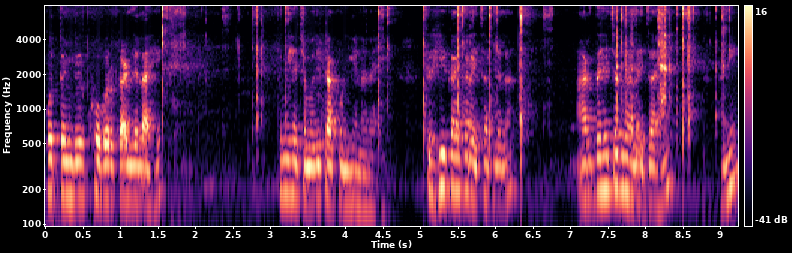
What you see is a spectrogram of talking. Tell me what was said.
कोथिंबीर खोबर काढलेलं आहे. तुम्ही मी ह्याच्यामध्ये टाकून घेणार आहे. तर हे काय करायचं आपल्याला? अर्धं ह्याच्यात घालायचं आहे आणि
